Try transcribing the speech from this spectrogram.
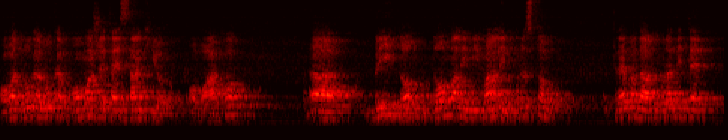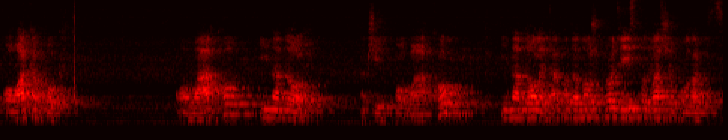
Ova druga ruka pomaže taj sankio ovako. A, bridom, domalim i malim prstom treba da uradite ovakav pokret. Ovako i na dole. Znači ovako i na dole, tako da nož prođe ispod vaše polaktice.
